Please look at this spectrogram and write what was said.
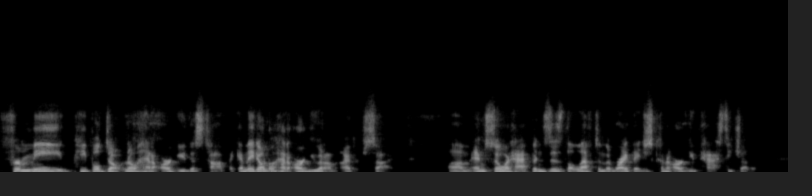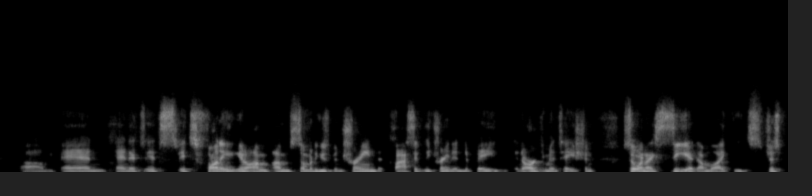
for me, people don't know how to argue this topic, and they don't know how to argue it on either side. Um, and so what happens is the left and the right they just kind of argue past each other. Um, and and it's it's it's funny, you know. I'm I'm somebody who's been trained, classically trained in debate and argumentation. So when I see it, I'm like, it's just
